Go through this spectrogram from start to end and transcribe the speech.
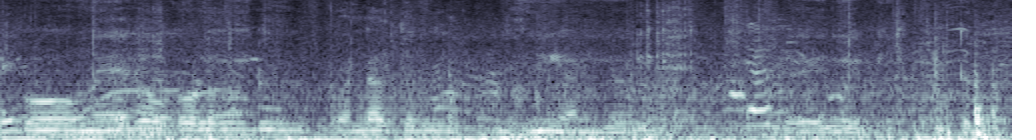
ഇപ്പോൾ മേഘമൊക്കെ ഉള്ളതുകൊണ്ട് വല്ലാത്തൊരു ഭംഗിയാണ് ഈ ഒരു ഏരിയയ്ക്ക് കിട്ടുന്നത്.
